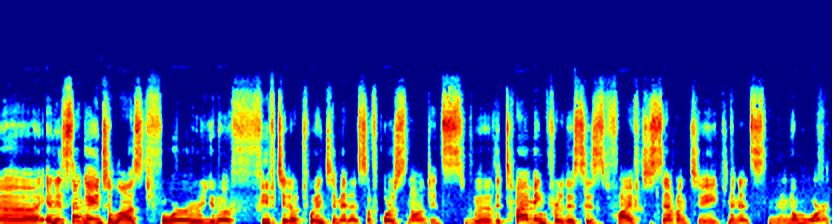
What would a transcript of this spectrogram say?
uh, and it's not going to last for you know 15 or 20 minutes. Of course not. It's uh, the timing for this is five to seven to eight minutes no more.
